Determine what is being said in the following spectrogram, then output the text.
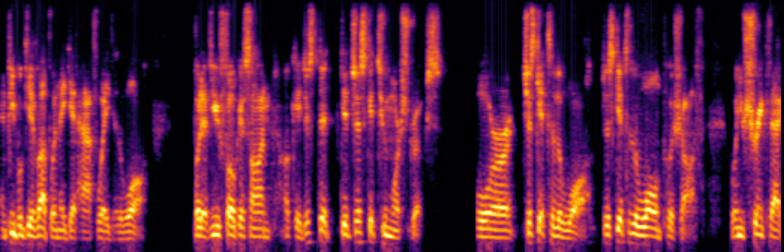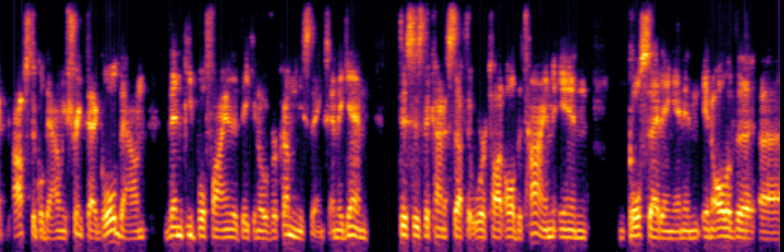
And people give up when they get halfway to the wall. But if you focus on, okay, just get, get just get two more strokes or just get to the wall, just get to the wall and push off. When you shrink that obstacle down, you shrink that goal down, then people find that they can overcome these things. And again, this is the kind of stuff that we're taught all the time in goal setting and in, in all of the uh,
